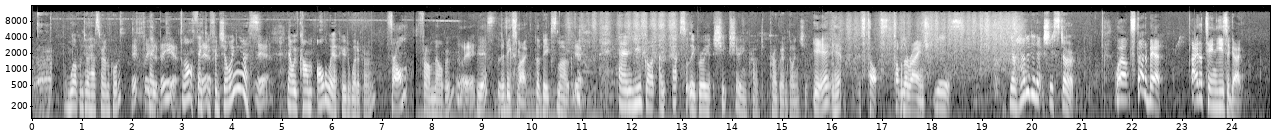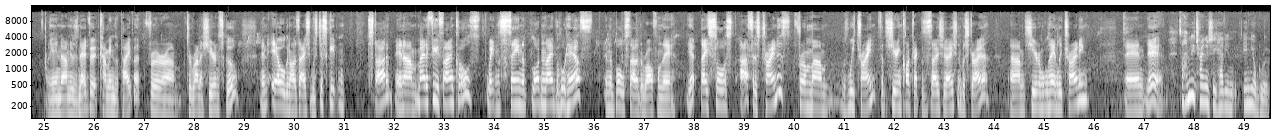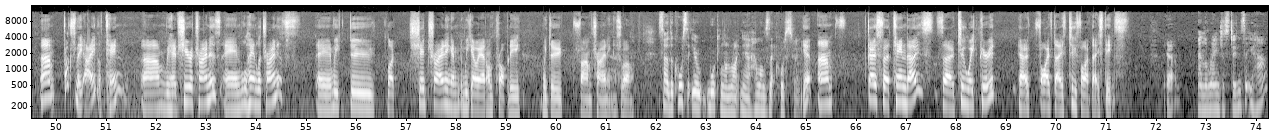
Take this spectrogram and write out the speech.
Welcome to a house around the corner. Yeah, pleasure Thank- to be here. Oh, thank Yeah. you for joining us. Yeah. Now we've come all the way up here to Wedderburn From from Melbourne. Oh, yeah. Yes, the big smoke. the big smoke. Yeah. And you've got an absolutely brilliant sheep shearing pro- program going, Chip. Yeah, yeah, it's tops, top of the range. Yes. Now, how did it actually start? Well, it started about eight or ten years ago, and um, there was an advert come into the paper for um, to run a shearing school, and our organisation was just getting started, and um, made a few phone calls, went and seen the Loddon neighbourhood house, and the ball started to roll from there. Yep, they sourced us as trainers from um, we trained for the Shearing Contractors Association of Australia, um, shearing wool handling training, and yeah, So, how many trainers do you have in, in your group? um, approximately eight or ten. Um, we have shearer trainers and wool handler trainers, and we do like shed training, and we go out on property. We do farm training as well. So, the course that you're working on right now, how long does that course take? Yep, um, goes for ten days, so two week period. You know, five days, two five day stints. Yeah. And the range of students that you have?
